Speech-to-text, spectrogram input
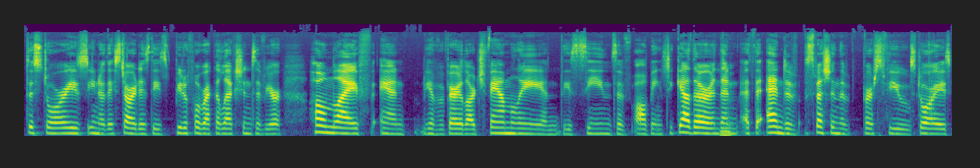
the stories. You know, they start as these beautiful recollections of your home life, and you have a very large family, and these scenes of all being together. And then mm. at the end of, especially in the first few stories.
